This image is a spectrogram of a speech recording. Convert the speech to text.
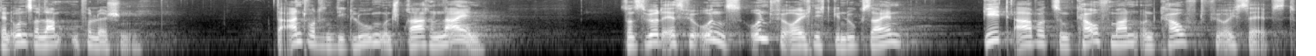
denn unsere Lampen verlöschen. Da antworteten die Klugen und sprachen, nein, sonst würde es für uns und für euch nicht genug sein. Geht aber zum Kaufmann und kauft für euch selbst.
